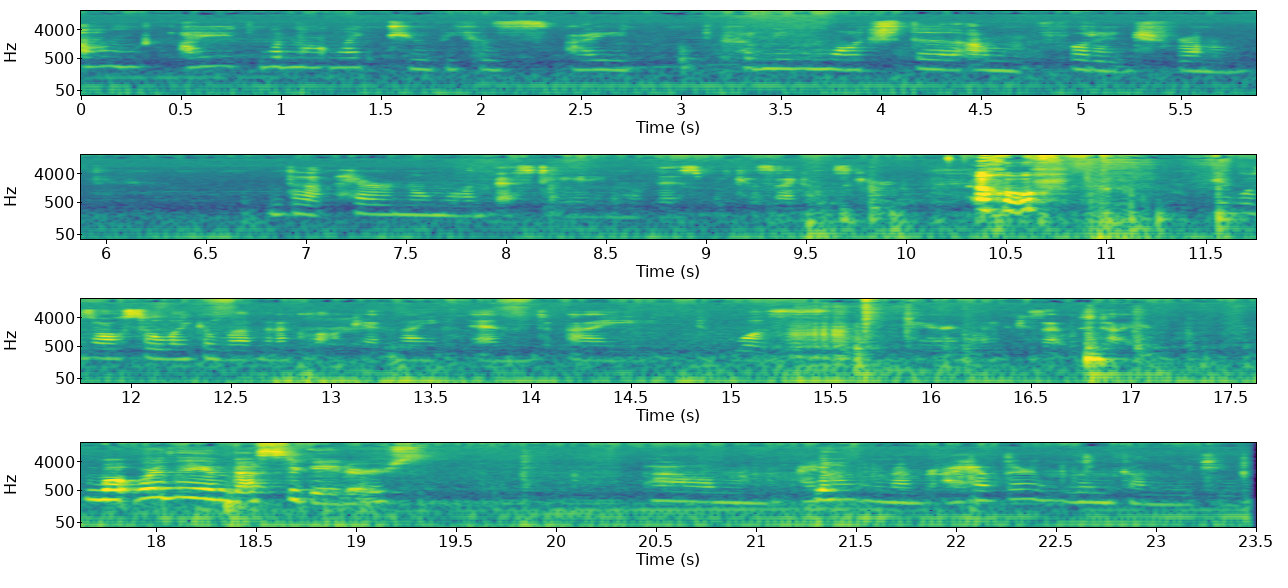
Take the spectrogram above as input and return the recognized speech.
Um, I would not like to because I couldn't even watch the um footage from the paranormal investigating of this because I got scared. Oh, It was also like 11 o'clock at night, and I was paranoid because I was tired. what were the investigators? Um, I don't remember. I have their link on YouTube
